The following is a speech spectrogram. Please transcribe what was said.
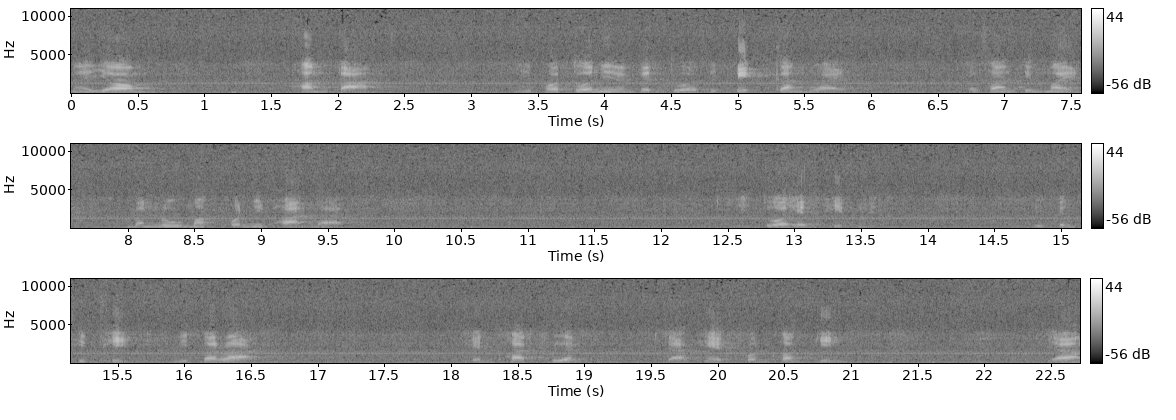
ไม่ยอมทำตาม นี่เพราะตัวนี้มันเป็นตัวที่ปิดกั้นไว้พระท่านจึงไม่บรรลุมรรคผลนิพพานได้ตัวเห็นผิดนี่ที่เป็นทิฏฐินิปราชเห็นขาดเคลื่อนจากเหตุผลความจริง อย่าง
